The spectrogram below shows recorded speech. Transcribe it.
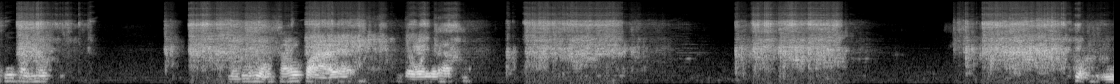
าพูดกันครับไม่ต้องห่วงซ้ายขวาเลยโดนเลยครับมี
